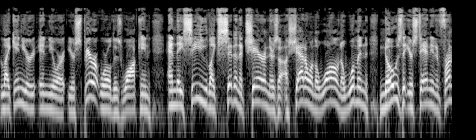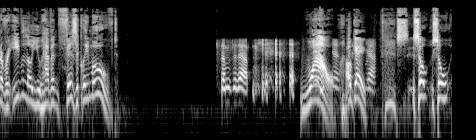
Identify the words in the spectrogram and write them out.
like in your in your your spirit world is walking and they see you like sit in a chair and there's a, a, shadow on the wall and a woman knows that you're standing in front of her even though you haven't physically moved Sums it up. wow Yeah. okay Yeah. so so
